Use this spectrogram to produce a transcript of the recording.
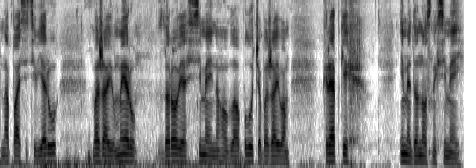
на пасіці в Яру. Бажаю миру, здоров'я, сімейного благополуччя. Бажаю вам крепких і медоносних сімей.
